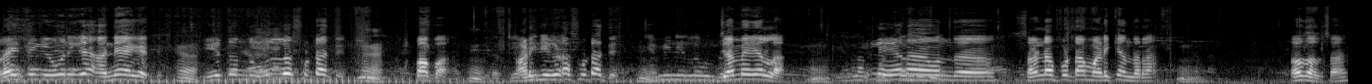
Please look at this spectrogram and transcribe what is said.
ರೈತಿಗೆ ಇವನಿಗೆ ಅನ್ಯಾಯ ಆಗೈತಿ. ಹಾ. ಈತಂದು ಹುಲ್ಲು ಸುಟ್ಟಾತಿ. ಹಾಂ. ಪಾಪ. ಅಡಿಕೆ ಗಿಡ ಸುಟ್ಟಾತಿ. ಜಮೀನಿಲ್ಲ ಇಲ್ಲ ಏನ ಒಂದು ಸಣ್ಣ ಪುಟ್ಟ ಮಡಿಕೆ ಅಂದಾರ. ಹೌದಲ್ ಸರ್?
